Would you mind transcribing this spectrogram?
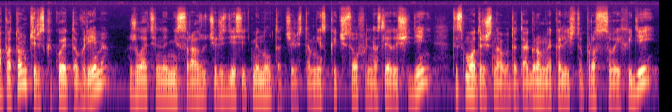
а потом через какое-то время, желательно не сразу через 10 минут, а через там несколько часов или на следующий день, ты смотришь на вот это огромное количество просто своих идей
